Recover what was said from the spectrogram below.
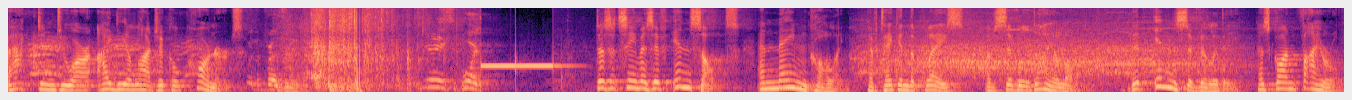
backed into our ideological corners? When the president, you ain't support does it seem as if insults and name calling have taken the place of civil dialogue? That incivility has gone viral?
